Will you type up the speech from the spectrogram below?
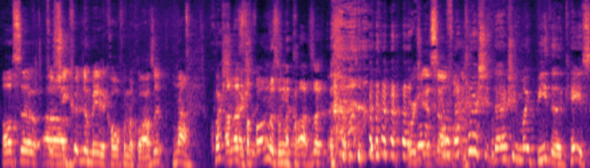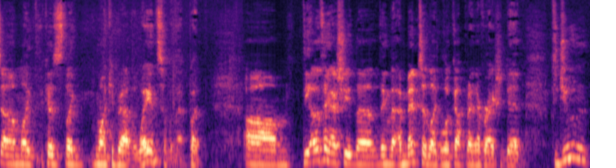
Also, So she um, couldn't have made a call from the closet, No, Question unless actually- the phone was in the closet. or she had a cell Well, that, could actually, that actually might be the case, um, like because like you want to keep it out of the way and stuff like that. But um, the other thing, actually, the thing that I meant to like look up, but I never actually did. Did you?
